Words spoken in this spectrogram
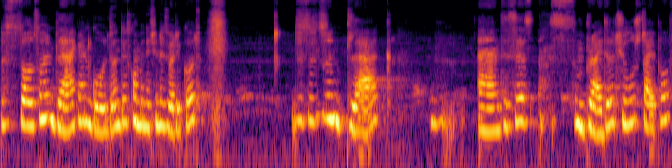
this is also in black and golden. This combination is very good. This is in black. And this is some bridal shoes type of.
